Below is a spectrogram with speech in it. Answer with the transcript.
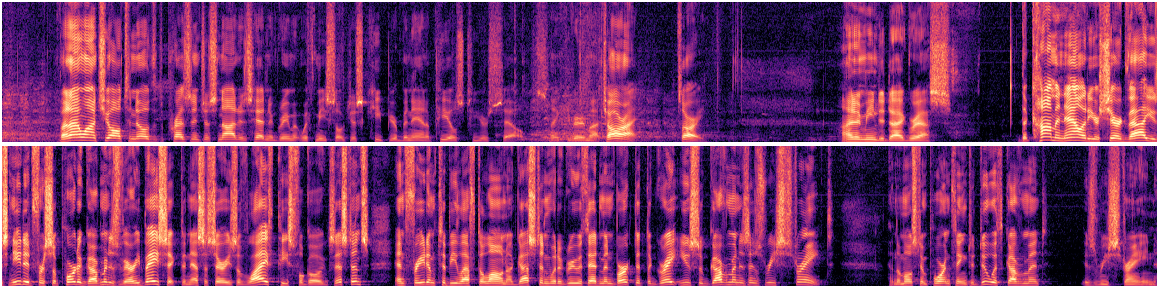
but I want you all to know that the president just nodded his head in agreement with me, so just keep your banana peels to yourselves. Thank you very much. All right. Sorry. I didn't mean to digress. The commonality or shared values needed for support of government is very basic the necessaries of life, peaceful coexistence, and freedom to be left alone. Augustine would agree with Edmund Burke that the great use of government is as restraint. And the most important thing to do with government is restrain.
